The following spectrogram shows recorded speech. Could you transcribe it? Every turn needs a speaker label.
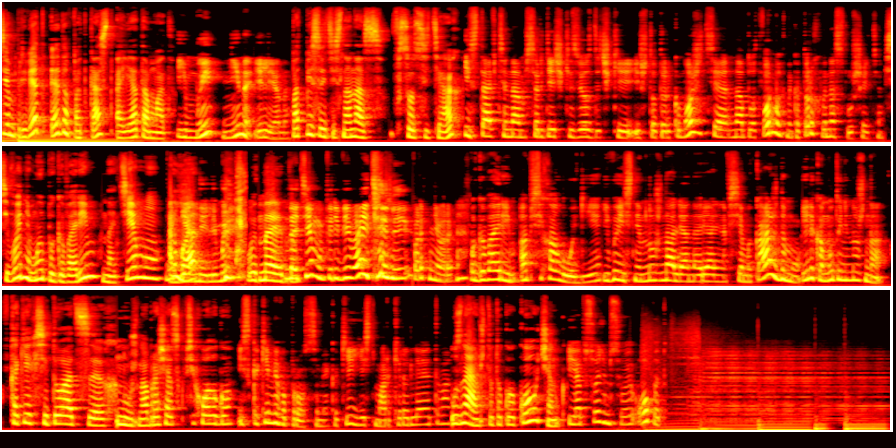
Speaker 1: Всем привет, это подкаст «А я Томат».
Speaker 2: И мы Нина и Лена.
Speaker 1: Подписывайтесь на нас в соцсетях.
Speaker 2: И ставьте нам сердечки, звездочки и что только можете на платформах, на которых вы нас слушаете.
Speaker 1: Сегодня мы поговорим на тему...
Speaker 2: Нормальные
Speaker 1: а я...
Speaker 2: ли мы?
Speaker 1: Вот на это.
Speaker 2: На тему перебиваете ли партнеры. Поговорим о психологии и выясним, нужна ли она реально всем и каждому или кому-то не нужна.
Speaker 1: В каких ситуациях нужно обращаться к психологу?
Speaker 2: И с какими вопросами, какие есть маркеры для этого.
Speaker 1: Узнаем, что такое коучинг.
Speaker 2: И обсудим свой опыт.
